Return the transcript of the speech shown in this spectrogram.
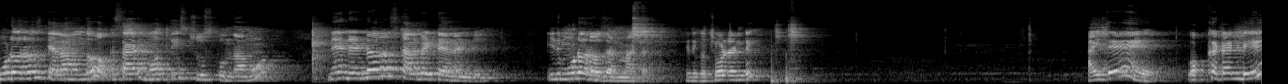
మూడో రోజుకి ఎలా ఉందో ఒకసారి మూత తీసి చూసుకుందాము. నేను రెండో రోజు కలబెట్టానండి. ఇది మూడో రోజు అనమాట ఇదిగో చూడండి. అయితే ఒక్కటండి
